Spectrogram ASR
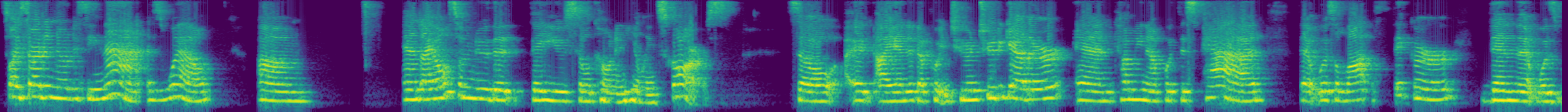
so I started noticing that as well. Um, and I also knew that they use silicone in healing scars. So I, I, ended up putting two and two together and coming up with this pad that was a lot thicker than that was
